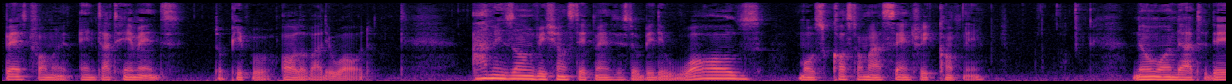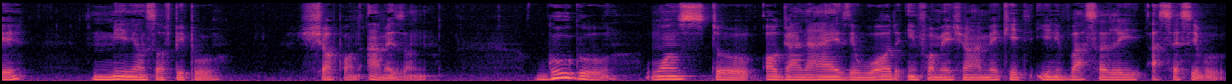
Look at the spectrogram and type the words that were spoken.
best form of entertainment to people all over the world. Amazon vision statement is to be the world's most customer centric company. No wonder today millions of people shop on Amazon. Google wants to organize the world information and make it universally accessible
